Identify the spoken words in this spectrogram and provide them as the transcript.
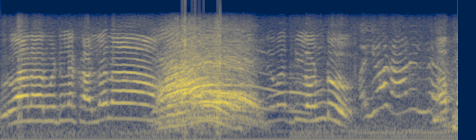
குருவானார் வீட்டுல கல்லனா இருபத்தி ஒன்று ஐயோ நான் இல்ல அப்ப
